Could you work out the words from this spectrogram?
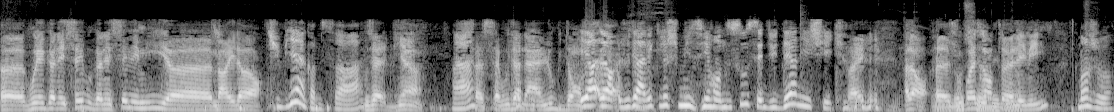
Euh, vous les connaissez Vous connaissez Lémi, euh, Marie-Laure Je suis bien comme ça. Hein. Vous êtes bien. Hein ça, ça vous donne un look dans. Et alors, je veux dire, avec le chemisier en dessous, c'est du dernier chic. Ouais. Alors, euh, je vous présente euh, Lémi. Bonjour.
